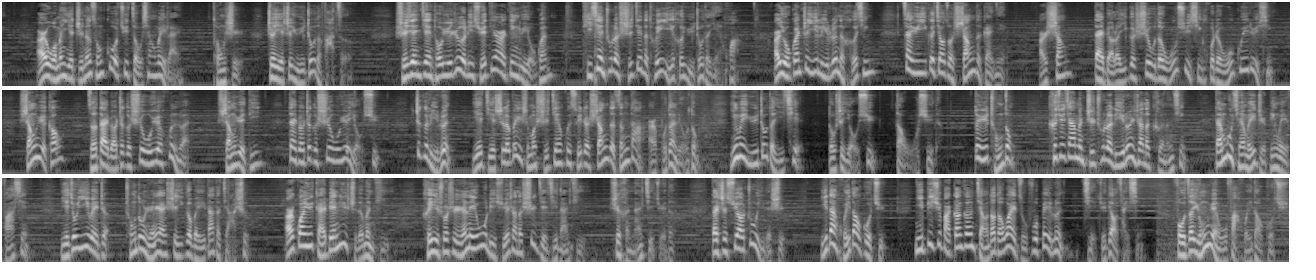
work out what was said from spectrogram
而我们也只能从过去走向未来。同时，这也是宇宙的法则。时间箭头与热力学第二定律有关，体现出了时间的推移和宇宙的演化。而有关这一理论的核心，在于一个叫做“熵”的概念，而熵代表了一个事物的无序性或者无规律性。熵越高，则代表这个事物越混乱；熵越低，代表这个事物越有序。这个理论也解释了为什么时间会随着熵的增大而不断流动，因为宇宙的一切都是有序到无序的。对于虫洞，科学家们指出了理论上的可能性，但目前为止并未发现，也就意味着虫洞仍然是一个伟大的假设。而关于改变历史的问题，可以说是人类物理学上的世界级难题，是很难解决的。但是需要注意的是，一旦回到过去，你必须把刚刚讲到的外祖父悖论解决掉才行，否则永远无法回到过去。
